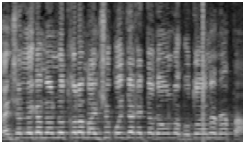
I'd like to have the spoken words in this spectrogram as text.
মানুষের মেহনত করা মানুষ কোন জায়গাটা দেওয়ার লাগবো, তো এনে নেতা।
